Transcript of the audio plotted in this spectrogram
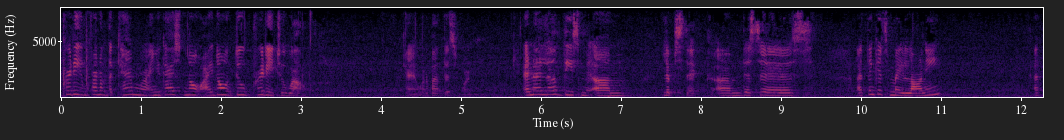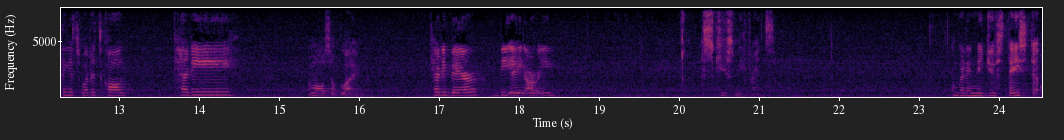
pretty in front of the camera and you guys know i don't do pretty too well okay what about this one and i love these um lipstick um this is i think it's Milani. i think it's what it's called teddy i'm also blind teddy bear b-a-r-e excuse me friends I'm gonna need you stay still.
